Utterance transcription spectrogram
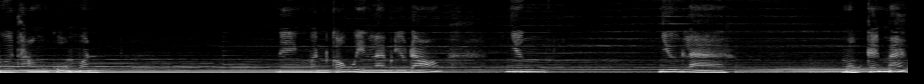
người thân của mình, nên mình có quyền làm điều đó. Nhưng như là một cái mát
